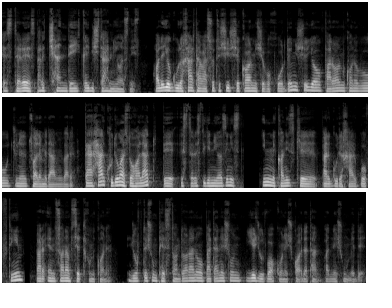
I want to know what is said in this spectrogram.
استرس برای چند دقیقه بیشتر نیاز نیست. حالا یا گورخر توسط شیر شکار میشه و خورده میشه یا فرار می‌کنه و جون سالم در می‌بره. در هر کدوم از دو حالت به استرس دیگه نیازی نیست. این مکانیزم که برای گورخر گفتیم برای انسان هم صدق می‌کنه. جفتشون پستان دارن و بدنشون یه جور واکنش قاعدتا باید نشون بده.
